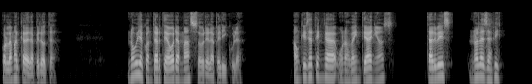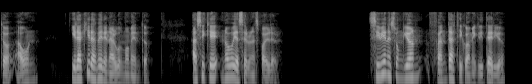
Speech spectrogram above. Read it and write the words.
por la marca de la pelota. No voy a contarte ahora más sobre la película. Aunque ya tenga unos 20 años, tal vez no la hayas visto aún y la quieras ver en algún momento. Así que no voy a hacer un spoiler. Si bien es un guion fantástico a mi criterio,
